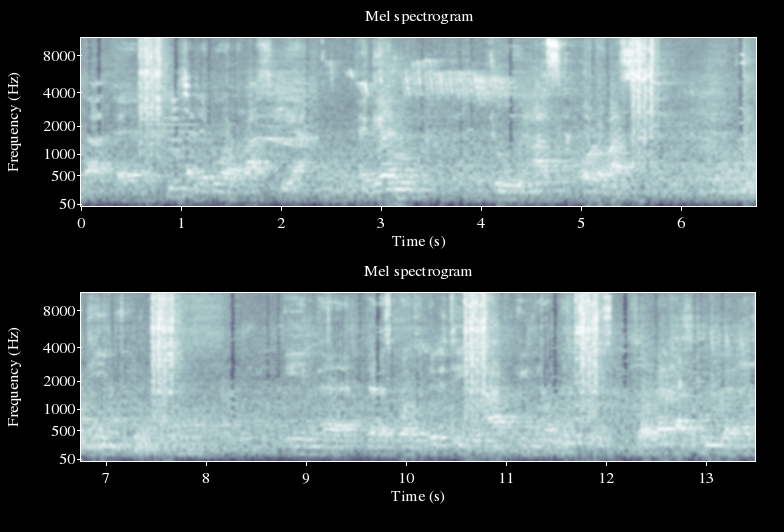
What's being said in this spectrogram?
that uh, each and every one of us here, again, to ask all of us in uh, the responsibility you have in your ministries. So let us do the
